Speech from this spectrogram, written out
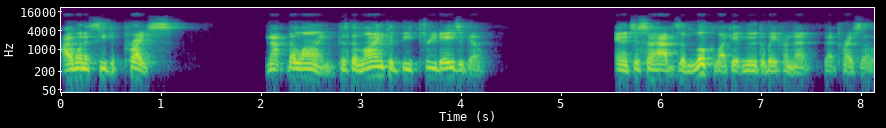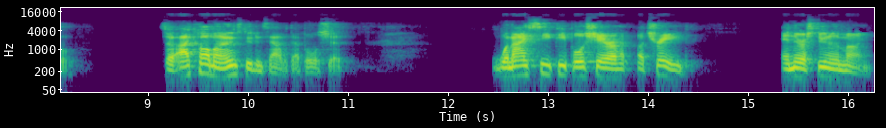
I want to see the price, not the line, because the line could be three days ago. And it just so happens to look like it moved away from that, that price level. So I call my own students out with that bullshit. When I see people share a, a trade and they're a student of mine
